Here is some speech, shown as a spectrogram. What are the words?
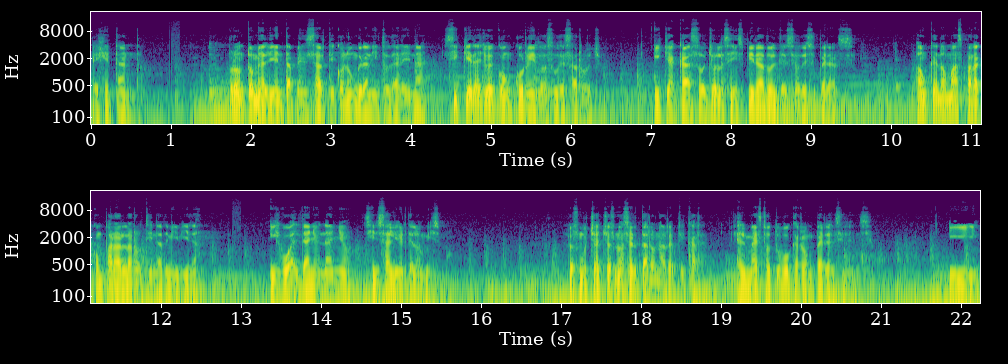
vegetando. Pronto me alienta pensar que con un granito de arena siquiera yo he concurrido a su desarrollo, y que acaso yo les he inspirado el deseo de superarse, aunque no más para comparar la rutina de mi vida, igual de año en año sin salir de lo mismo. Los muchachos no acertaron a replicar, el maestro tuvo que romper el silencio. ¿Y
